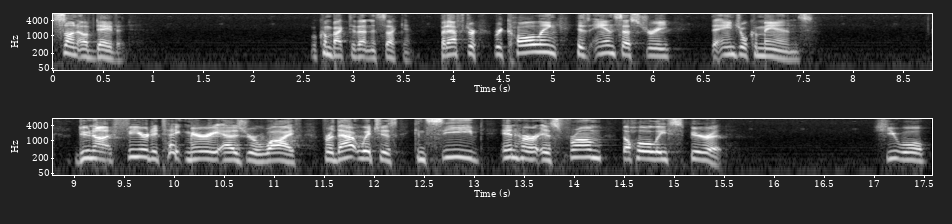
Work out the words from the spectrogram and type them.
son of David. We'll come back to that in a second. But after recalling his ancestry, the angel commands Do not fear to take Mary as your wife, for that which is conceived in her is from the Holy Spirit. She will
